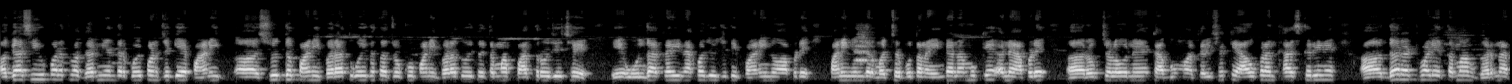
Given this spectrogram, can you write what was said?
અગાસી ઉપર અથવા ઘરની અંદર કોઈ પણ જગ્યાએ પાણી શુદ્ધ પાણી ભરાતું હોય અથવા ચોખ્ખું પાણી ભરાતું હોય તો તમામ પાત્રો જે છે, એ ઊંધા કરી નાખવા જોઈએ, જેથી પાણીનો આપણે પાણીની અંદર મચ્છર પોતાના ઈંડા ના મૂકે અને આપણે અ, રોગચાળાઓને કાબૂમાં કરી શકીએ. આ ઉપરાંત ખાસ કરીને દર અઠવાડિયે તમામ ઘરના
